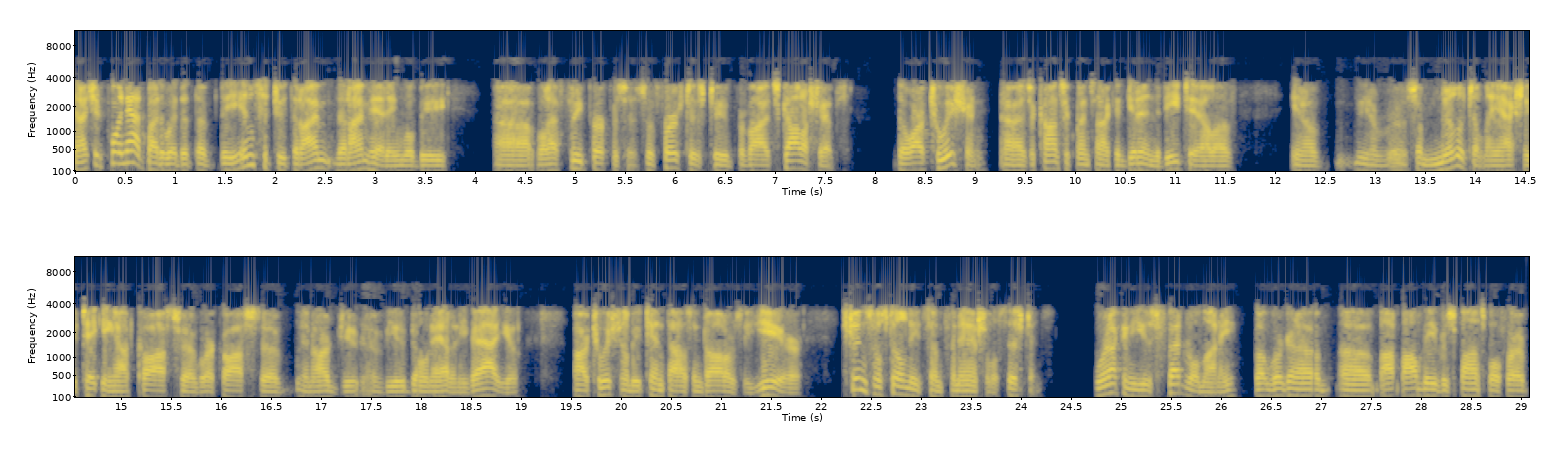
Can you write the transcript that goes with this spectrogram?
And I should point out, by the way, that the the institute that I'm that I'm heading will be uh, will have three purposes. The first is to provide scholarships though our tuition, uh, as a consequence, and I could get into detail of, you know, you know, some militantly actually taking out costs uh, where costs, uh, in our view, don't add any value. Our tuition will be ten thousand dollars a year. Students will still need some financial assistance. We're not going to use federal money, but we're going to. Uh, I'll, I'll be responsible for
